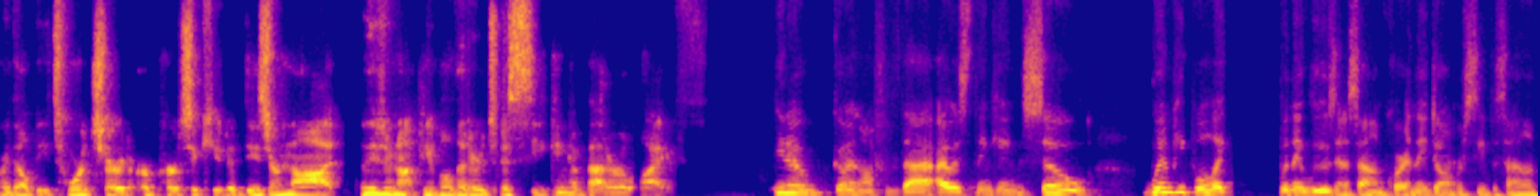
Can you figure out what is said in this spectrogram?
or they'll be tortured or persecuted. These are not these are not people that are just seeking a better life. You know going off of that i was thinking so when people like when they lose an asylum court and they don't receive asylum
